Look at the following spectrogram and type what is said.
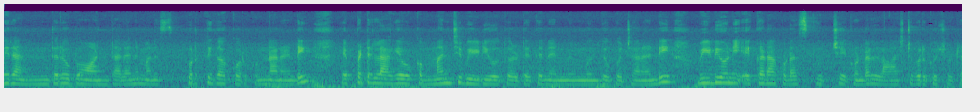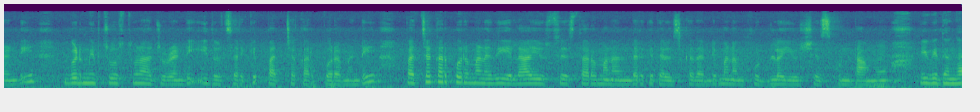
మీరు అందరూ బాగుంటారని మనస్ఫూర్తిగా కోరుకున్నానండి ఎప్పటిలాగే ఒక మంచి వీడియోతో అయితే నేను మీ ముందుకు వచ్చానండి. వీడియోని ఎక్కడా కూడా స్కిప్ చేయకుండా లాస్ట్ వరకు చూడండి. ఇప్పుడు మీరు చూస్తున్నారు చూడండి ఇది వచ్చరికి పచ్చకర్పూరం అండి. పచ్చ కర్పూరం అనేది ఎలా యూస్ చేస్తారో మనందరికీ తెలుసు కదండి. మనం ఫుడ్లో యూస్ చేసుకుంటాము. ఈ విధంగా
